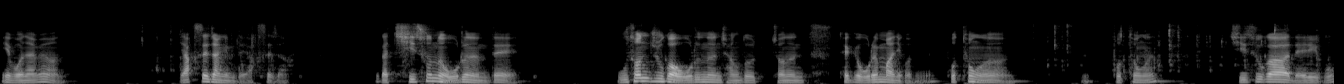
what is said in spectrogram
이게 뭐냐면 약세장입니다. 약세장. 그러니까 지수는 오르는데 우선주가 오르는 장도 저는 되게 오랜만이거든요. 보통은 보통은 지수가 내리고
